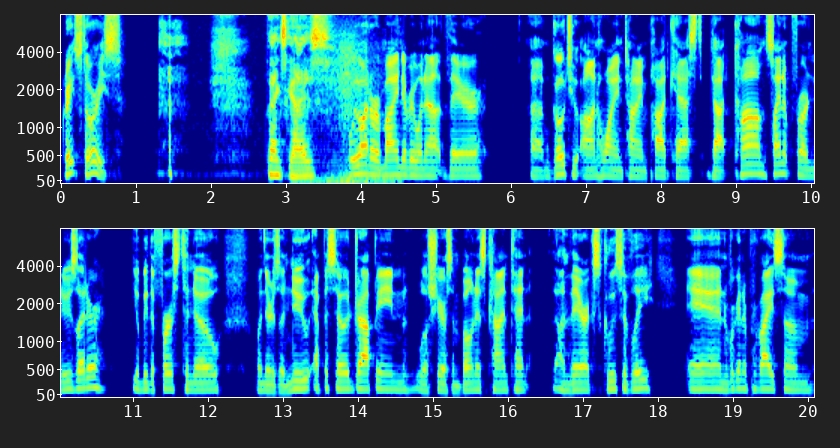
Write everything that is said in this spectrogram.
Great stories. Thanks, guys. We want to remind everyone out there um, go to onhawaiiantimepodcast.com, sign up for our newsletter. You'll be the first to know when there's a new episode dropping. We'll share some bonus content on there exclusively. And we're going to provide some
